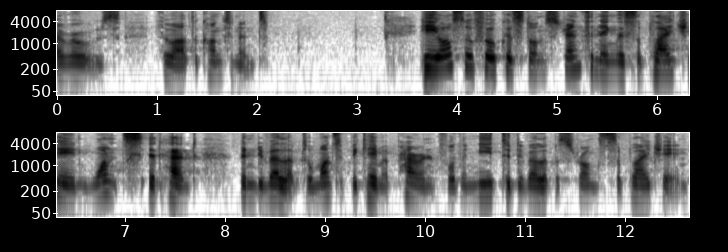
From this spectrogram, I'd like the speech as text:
arose throughout the continent. He also focused on strengthening the supply chain once it had been developed, or once it became apparent for the need to develop a strong supply chain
